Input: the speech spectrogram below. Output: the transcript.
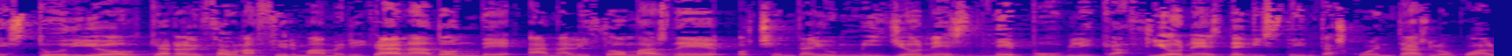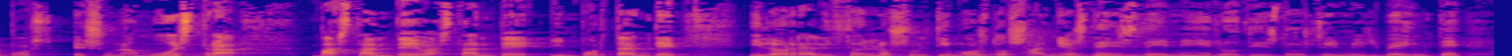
estudio que ha realizado una firma americana donde analizó más de 81 millones de publicaciones de distintas cuentas, lo cual pues es una muestra bastante, bastante importante, y lo realizó en los últimos dos años, desde enero de 2020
